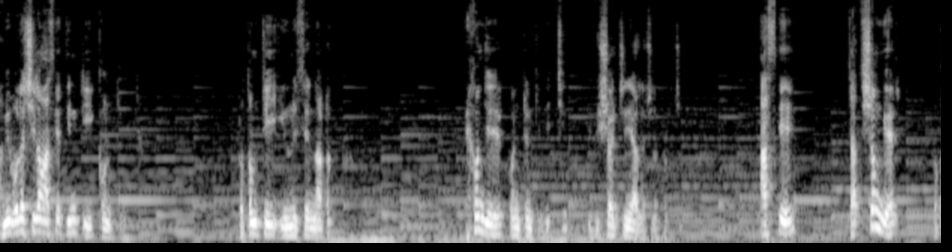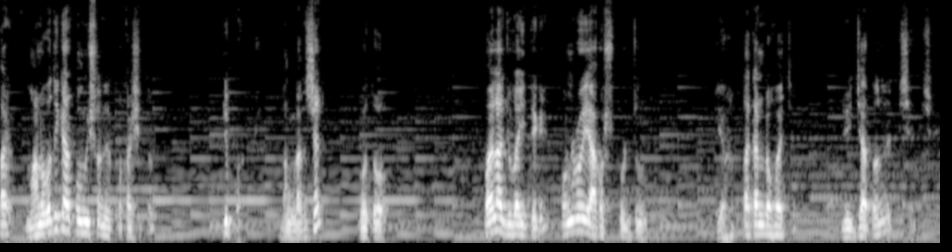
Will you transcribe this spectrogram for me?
আমি বলেছিলাম আজকে তিনটি কন্টেন্ট প্রথমটি ইউনিসের নাটক। এখন যে কন্টেন্টটি দিচ্ছি বিষয়টি নিয়ে আলোচনা করছি। আজকে জাতিসংঘের প্রকাশ মানবাধিকার কমিশনের প্রকাশিত রিপোর্ট বাংলাদেশের গত পয়লা জুলাই থেকে পনেরোই আগস্ট পর্যন্ত যে হত্যাকাণ্ড হয়েছে নির্যাতন হয়েছে সে বিষয়ে।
